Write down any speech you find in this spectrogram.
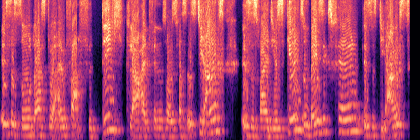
ist es so, dass du einfach für dich Klarheit finden sollst. Was ist die Angst? Ist es, weil dir Skills und Basics fehlen? Ist es die Angst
